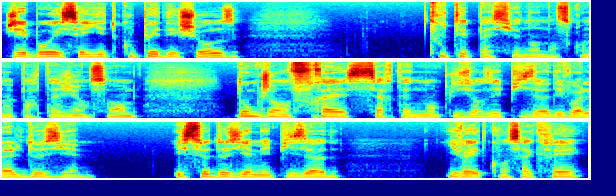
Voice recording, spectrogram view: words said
j'ai beau essayer de couper des choses, tout est passionnant dans ce qu'on a partagé ensemble. Donc j'en ferai certainement plusieurs épisodes. Et voilà le deuxième. Et ce deuxième épisode, il va être consacré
